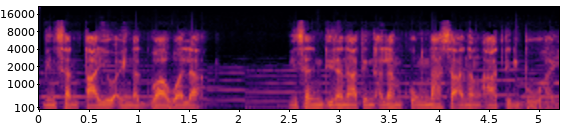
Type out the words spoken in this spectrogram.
minsan tayo ay nagwawala, minsan hindi na natin alam kung nasaan ang ating buhay.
